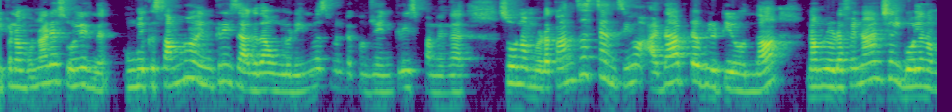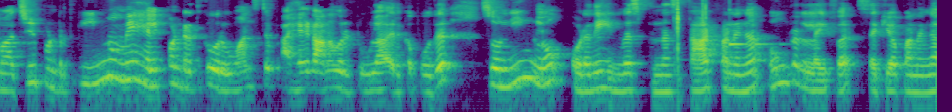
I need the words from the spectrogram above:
இப்போ நான் முன்னாடியே சொல்லியிருந்தேன் உங்களுக்கு சம்பளம் இன்க்ரீஸ் ஆகுதா? உங்களோட இன்வெஸ்ட்மெண்ட்டை கொஞ்சம் இன்க்ரீஸ் பண்ணுங்க. ஸோ நம்மளோட கன்சிஸ்டன்சியும் அடாப்டபிலிட்டியும் தான் நம்மளோட ஃபினான்ஷியல் கோலை நம்ம அச்சீவ் பண்ணுறதுக்கு இன்னுமே ஹெல்ப் பண்ணுறதுக்கு ஒரு ஒன் ஸ்டெப் அஹெடான ஒரு டூலாக இருக்க போகுது. ஸோ நீங்களும் உடனே இன்வெஸ்ட் பண்ண ஸ்டார்ட் பண்ணுங்க. உங்களோட லைஃப்பை செக்யூர் பண்ணுங்க.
